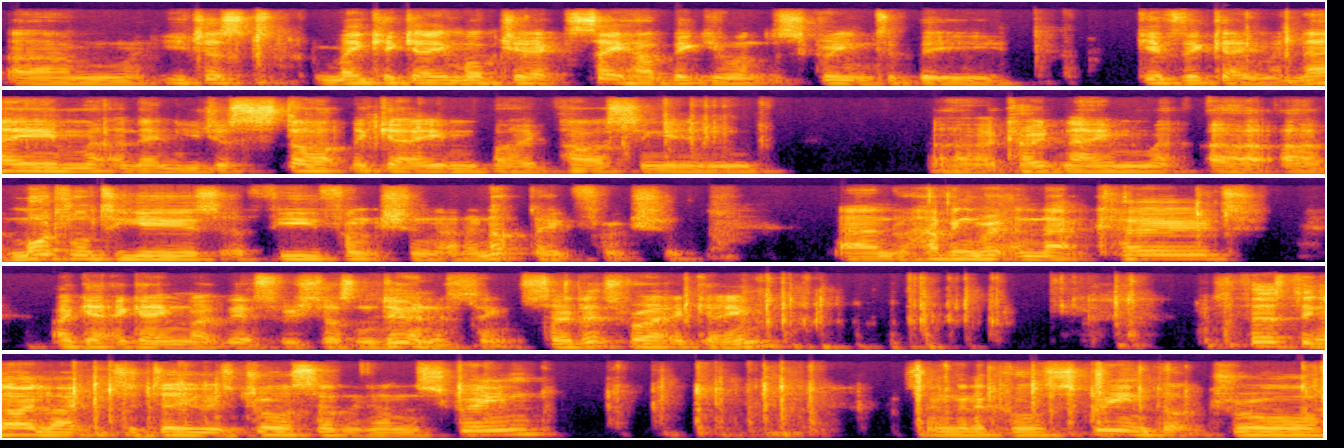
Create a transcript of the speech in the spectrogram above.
Um, you just make a game object, say how big you want the screen to be, give the game a name, and then you just start the game by passing in uh, a code name, uh, a model to use, a view function, and an update function. And having written that code, I get a game like this, which doesn't do anything. So let's write a game. The first thing I like to do is draw something on the screen. So I'm going to call screen.draw.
